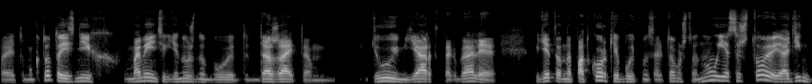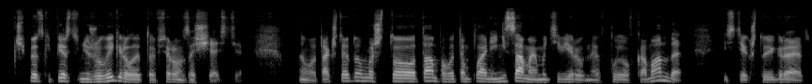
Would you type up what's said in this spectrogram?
Поэтому кто-то из них в моменте, где нужно будет дожать там дюйм, ярд и так далее, где-то на подкорке будет мысль о том, что, ну, если что, один чемпионский перстень уже выиграл, это все равно за счастье. Ну, вот. Так что я думаю, что Тампа в этом плане не самая мотивированная в плей команда из тех, что играют.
